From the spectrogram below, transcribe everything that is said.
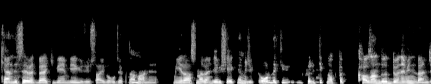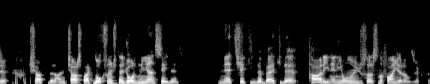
Kendisi evet belki bir NBA yüzüğü sahibi olacaktı ama hani mirasına bence bir şey eklemeyecekti. Oradaki kritik nokta kazandığı dönemin bence şartları. Hani Charles Barkley 93'te Jordan'ı yenseydi net şekilde belki de tarihin en iyi 10 oyuncusu arasında falan yer alacaktı.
